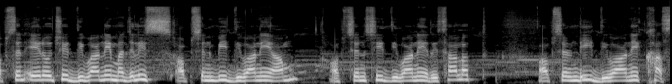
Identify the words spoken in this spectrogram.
অপশান এ রয়েছে Diwane Majlis, option B Diwane Aam option C Diwane Risalat, option D Diwane Khas.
